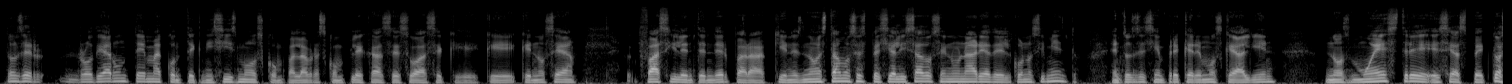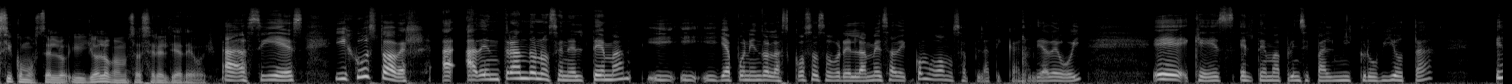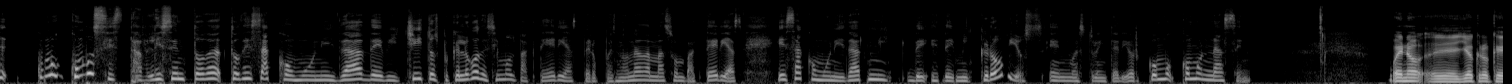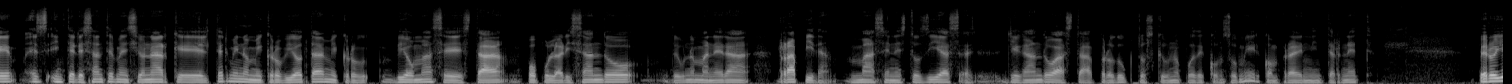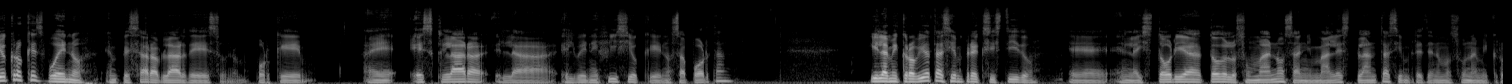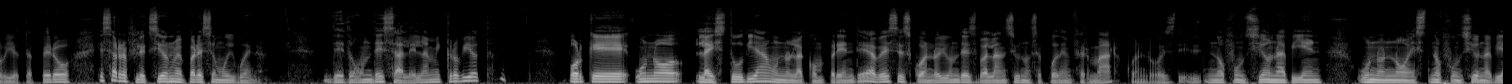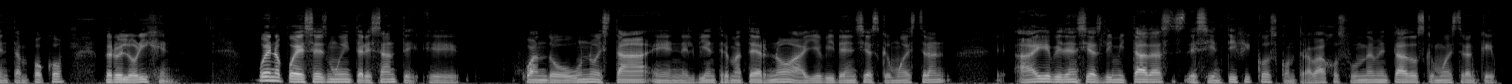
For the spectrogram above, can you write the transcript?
Entonces, rodear un tema con tecnicismos, con palabras complejas, eso hace que, que, no sea fácil entender para quienes no estamos especializados en un área del conocimiento. Entonces, siempre queremos que alguien nos muestre ese aspecto, así como usted y yo lo vamos a hacer el día de hoy. Así es. Y justo, a ver, adentrándonos en el tema y, y, ya poniendo las cosas sobre la mesa de cómo vamos a platicar el día de hoy, eh, que es el tema principal, microbiota. Eh, ¿Cómo, ¿Cómo, se establecen toda, toda esa comunidad de bichitos? Porque luego decimos bacterias, pero pues no nada más son bacterias. Esa comunidad de, de microbios en nuestro interior, ¿cómo, cómo nacen? Bueno, eh, yo creo que es interesante mencionar que el término microbiota, microbioma, se está popularizando de una manera rápida, más en estos días, eh, llegando hasta productos que uno puede consumir, comprar en Internet. Pero yo creo que es bueno empezar a hablar de eso, porque eh, es clara el beneficio que nos aportan. Y la microbiota siempre ha existido. Eh, en la historia, todos los humanos, animales, plantas, siempre tenemos una microbiota. Pero esa reflexión me parece muy buena. ¿De dónde sale la microbiota? Porque uno la estudia, uno la comprende. A veces cuando hay un desbalance uno se puede enfermar, cuando no funciona bien, uno no, es, no funciona bien tampoco, pero el origen. Bueno, pues es muy interesante. Eh, cuando uno está en el vientre materno hay evidencias que muestran, hay evidencias limitadas de científicos con trabajos fundamentados que muestran que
